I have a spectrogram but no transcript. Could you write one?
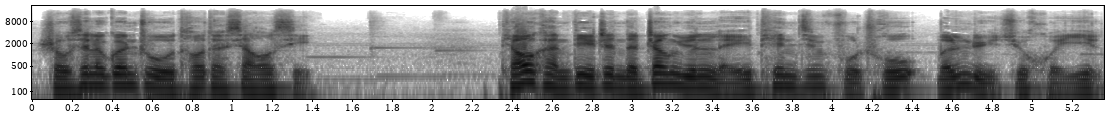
首先来关注头条消息：调侃地震的张云雷天津复出，文旅局回应。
